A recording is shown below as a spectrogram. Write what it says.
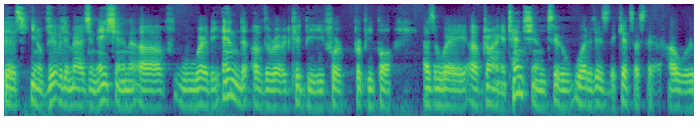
this you know vivid imagination of where the end of the road could be for for people as a way of drawing attention to what it is that gets us there, how we're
